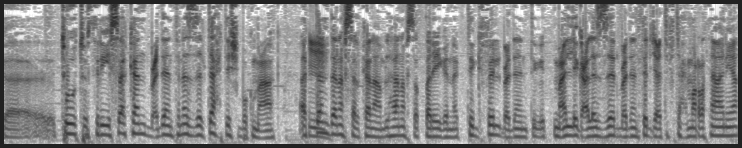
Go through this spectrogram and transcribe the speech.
2 to 3 second بعدين تنزل تحت تشبك معاك. التندة نفس الكلام لها نفس الطريقة إنك تقفل بعدين معلق على الزر بعدين ترجع تفتح مرة ثانية.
